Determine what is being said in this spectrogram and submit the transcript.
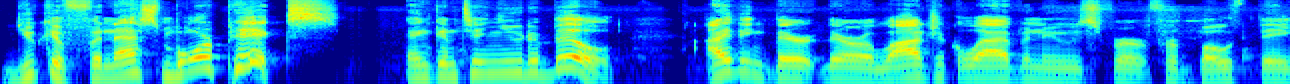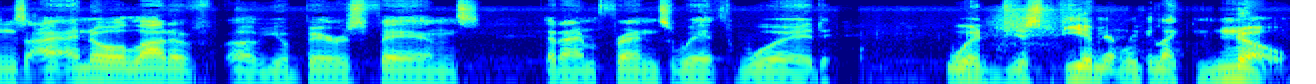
you could finesse more picks and continue to build. I think there there are logical avenues for for both things. I, I know a lot of uh, your Bears fans that I'm friends with would would just vehemently be like, no,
